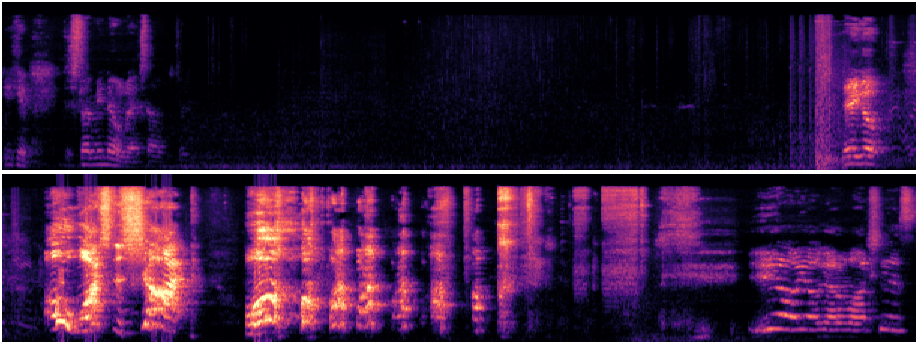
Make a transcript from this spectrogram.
You can just let me know next time. There you go. Oh, watch the shot! Oh! Yo, y'all gotta watch this.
